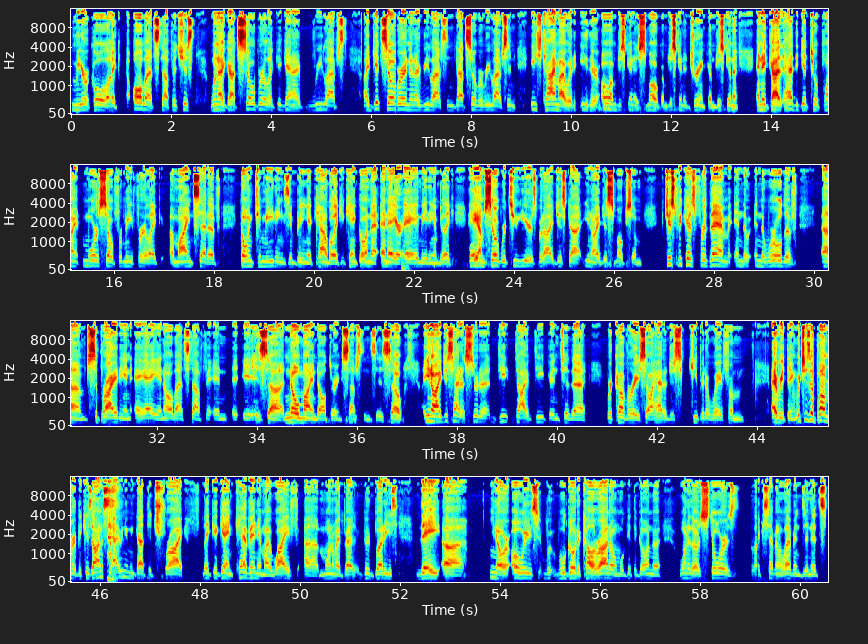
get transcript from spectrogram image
miracle, like all that stuff. It's just when I got sober, like again, I relapsed. I'd get sober and then I relapsed and got sober, relapsed. And each time I would either, oh, I'm just going to smoke. I'm just going to drink. I'm just going to, and it got, had to get to a point more so for me for like a mindset of, going to meetings and being accountable. Like you can't go in an NA or AA meeting and be like, hey, I'm sober two years, but I just got, you know, I just smoked some. Just because for them in the in the world of um, sobriety and AA and all that stuff and is uh, no mind altering substances. So, you know, I just had to sort of deep, dive deep into the recovery. So I had to just keep it away from everything, which is a bummer because honestly, I haven't even got to try. Like again, Kevin and my wife, uh, one of my best, good buddies, they, uh, you know, are always, we'll go to Colorado and we'll get to go into one of those stores like 7-Elevens and it's,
